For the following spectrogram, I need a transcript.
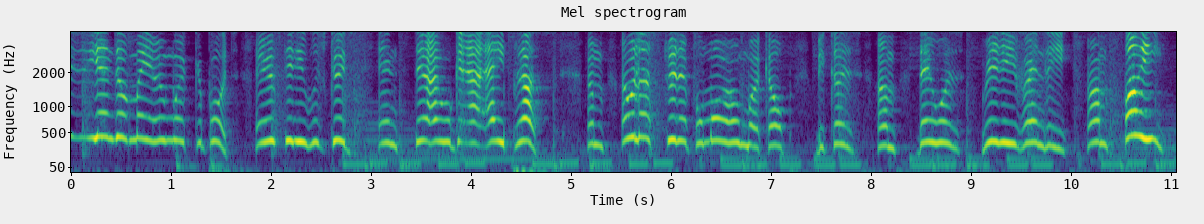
is the end of my homework report. I hope that it was good and that I will get an A plus. Um, I will ask Twitter for more homework help because um they was really friendly. Um, bye.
